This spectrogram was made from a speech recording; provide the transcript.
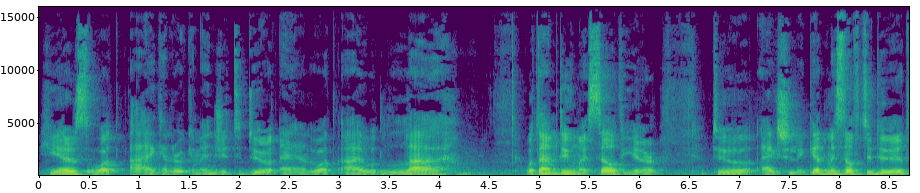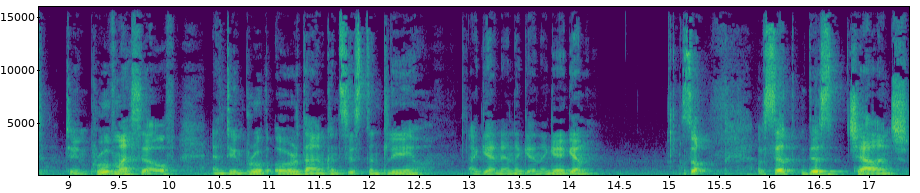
here's what I can recommend you to do, and what I would love, what I'm doing myself here to actually get myself to do it, to improve myself, and to improve over time consistently, again and again and again. So, I've set this challenge,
